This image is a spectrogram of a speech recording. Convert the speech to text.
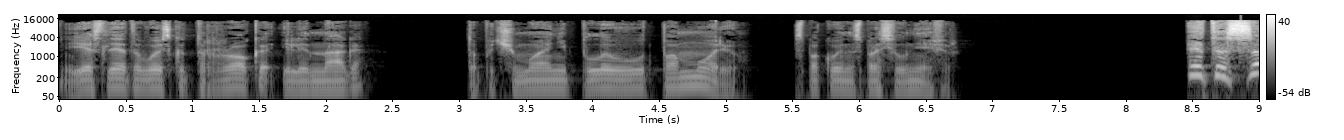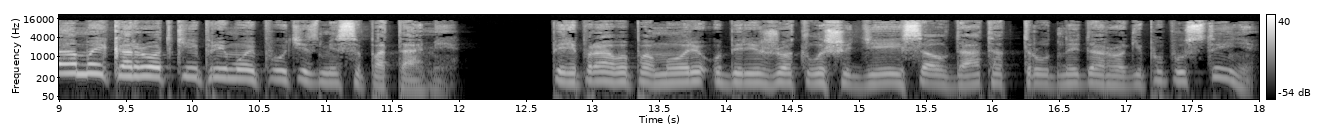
Если это войско Трока или Нага, то почему они плывут по морю? — спокойно спросил Нефер. — Это самый короткий и прямой путь из Месопотамии. Переправа по морю убережет лошадей и солдат от трудной дороги по пустыне.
